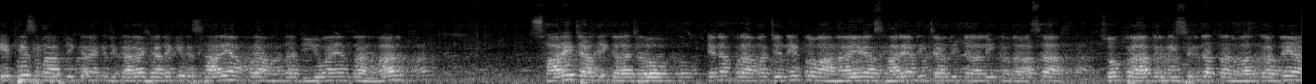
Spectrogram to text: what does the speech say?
ਇੱਥੇ ਸਮਾਪਤੀ ਕਰਾਂ ਕਿ ਜਕਾਰਾ ਛੱਡ ਕੇ ਤੇ ਸਾਰਿਆਂ ਭਰਾਵਾਂ ਦਾ ਜੀਵ ਆਇਆ ਧੰਨਵਾਦ। ਸਾਰੇ ਚੜ੍ਹਦੀ ਕਲਾ ਚਲੋ ਇਹਨਾਂ ਭਰਾਵਾਂ ਜਿੰਨੇ ਭਲਵਾਨ ਆਏ ਆ, ਸਾਰਿਆਂ ਦੀ ਚੜ੍ਹਦੀ ਕਲਾ ਲਈ ਅਰਦਾਸ ਆ। ਸੋ ਭਰਾ ਗੁਰਮੀਤ ਸਿੰਘ ਦਾ ਧੰਨਵਾਦ ਕਰਦੇ ਆ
